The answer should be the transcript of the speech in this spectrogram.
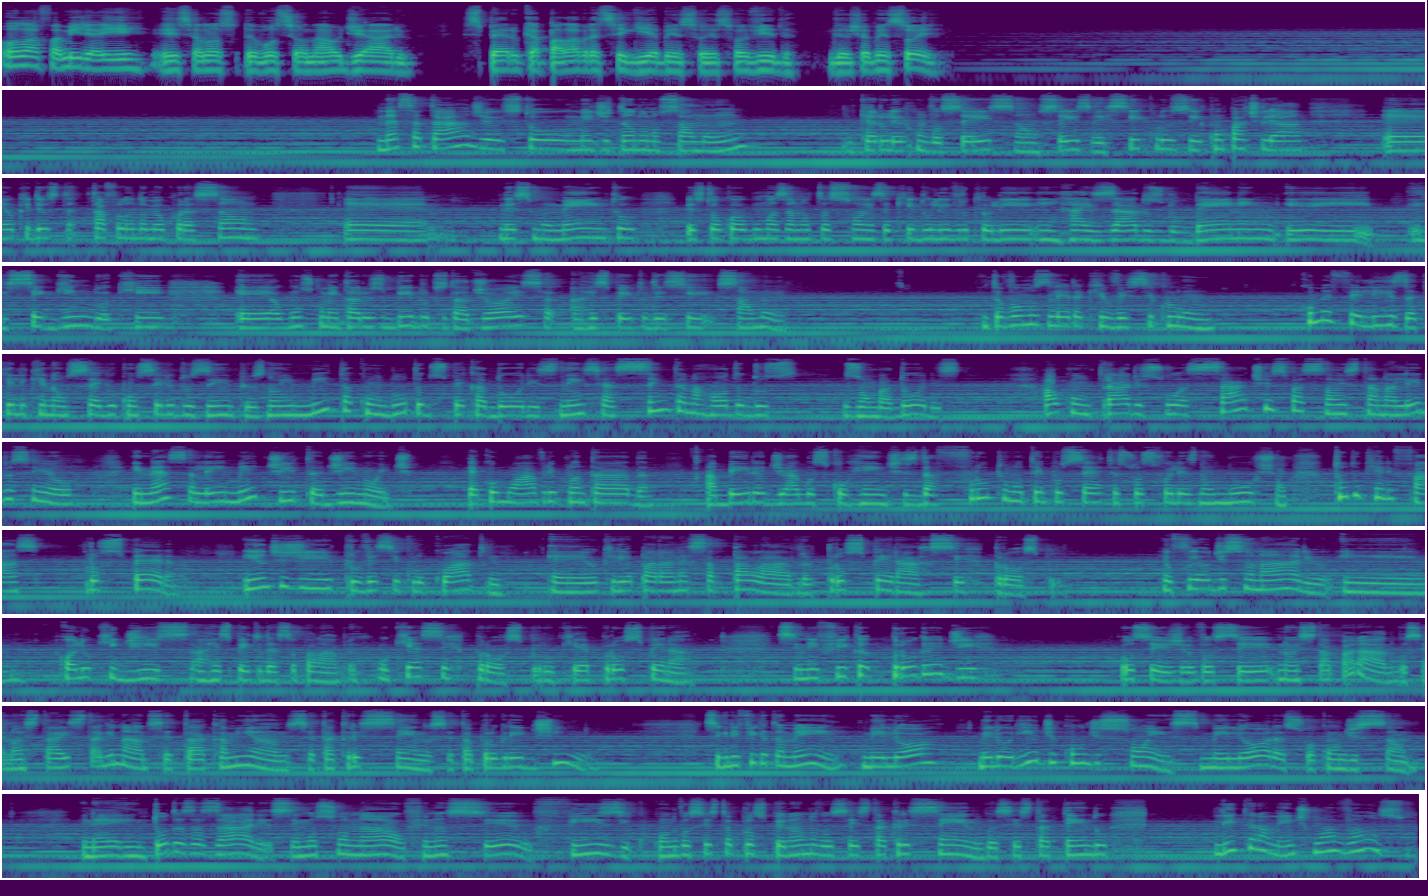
Olá, família aí. Esse é o nosso devocional diário. Espero que a palavra seguir abençoe a sua vida. Deus te abençoe. Nessa tarde eu estou meditando no Salmo 1. Quero ler com vocês, são seis versículos, e compartilhar é, o que Deus está falando ao meu coração. É, nesse momento. Eu estou com algumas anotações aqui do livro que eu li, Enraizados do Benning, e, e seguindo aqui é, alguns comentários bíblicos da Joyce a, respeito desse Salmo 1. Então vamos ler aqui o versículo 1. Como é feliz aquele que não segue o conselho dos ímpios, não imita a conduta dos pecadores, nem se assenta na roda dos zombadores? Ao contrário, sua satisfação está na lei do Senhor, e nessa lei medita dia e noite. É como árvore plantada à beira de águas correntes, dá fruto no tempo certo e as suas folhas não murcham. Tudo que ele faz prospera. E antes de ir para o versículo 4, é, eu queria parar nessa palavra, prosperar, ser próspero. Eu fui ao dicionário e olha o que diz a respeito dessa palavra. O que é ser próspero? O que é prosperar? Significa progredir. Ou seja, você não está parado, você não está estagnado, você está caminhando, você está crescendo, você está progredindo. Significa também melhor, melhoria de condições, melhora a sua condição. Né, em todas as áreas, emocional, financeiro, físico. Quando você está prosperando, você está crescendo, você está tendo literalmente um avanço.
